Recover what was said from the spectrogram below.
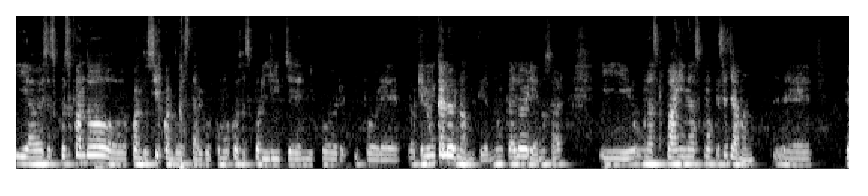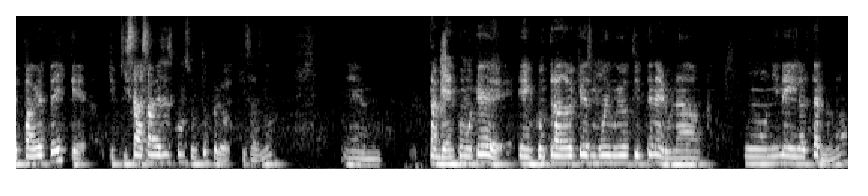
y a veces pues cuando, cuando sí, cuando descargo como cosas por LibGen y por, y por eh, que nunca lo, no, mentira, nunca lo deberían usar, y unas páginas como que se llaman eh, de Pirate Bay, que, que quizás a veces consulto, pero quizás no. Eh, también como que he encontrado que es muy, muy útil tener una, un email alterno, ¿no?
